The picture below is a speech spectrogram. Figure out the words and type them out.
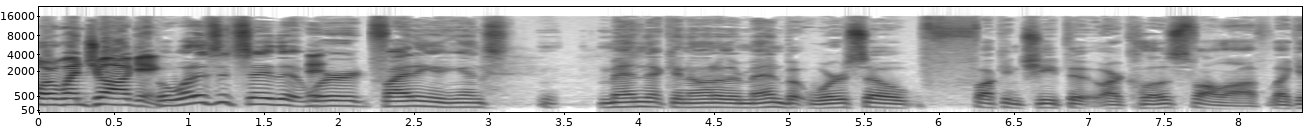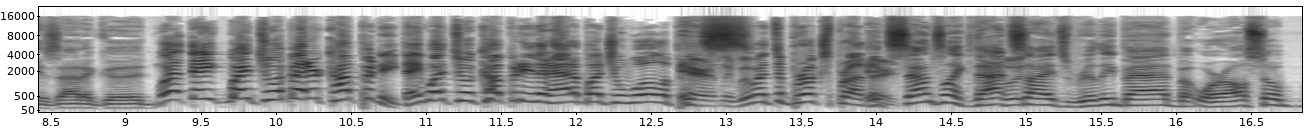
or when jogging. But what does it say that we're fighting against men that can own other men, but we're so fucking cheap that our clothes fall off? Like, is that a good? Well, they went to a better company. They went to a company that had a bunch of wool. Apparently, It's- we went to Brooks Brothers. It sounds like that Who- side's really bad, but we're also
